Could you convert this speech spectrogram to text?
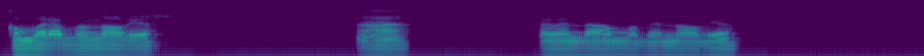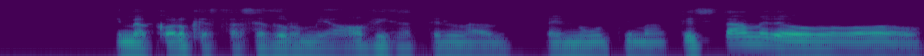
como éramos novios, Ajá. todavía andábamos de novios. Y me acuerdo que hasta se durmió, fíjate, en la penúltima. Que sí estaba medio,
